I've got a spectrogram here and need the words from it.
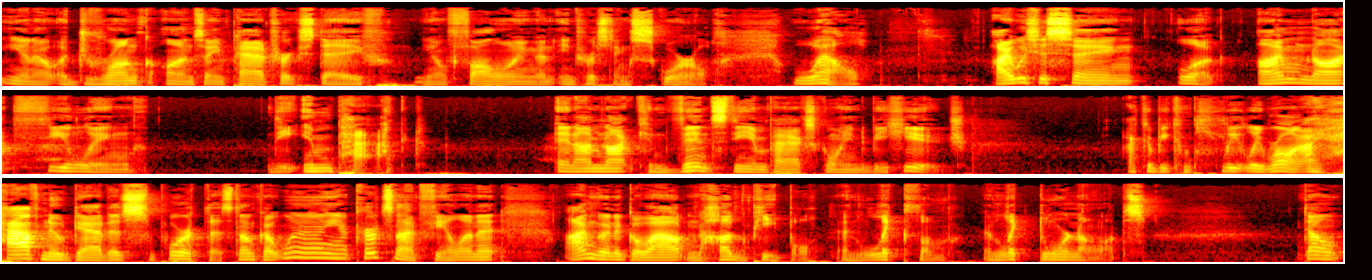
you know, a drunk on St. Patrick's Day, you know, following an interesting squirrel? Well, I was just saying, look, I'm not feeling the impact, and I'm not convinced the impact's going to be huge. I could be completely wrong. I have no data to support this. Don't go, well, you know, Kurt's not feeling it. I'm going to go out and hug people and lick them and lick doorknobs. Don't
